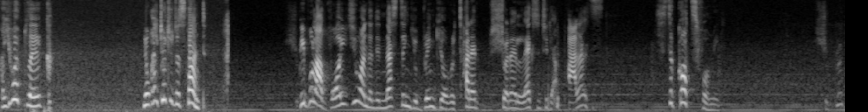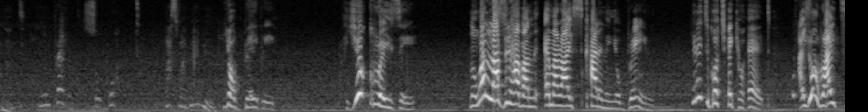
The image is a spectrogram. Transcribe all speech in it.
Are you a plague? No, I don't understand. People avoid you and then the next thing you bring your retarded shredded legs into their palace. It's the gods for me. You're pregnant. I'm pregnant. So what? That's my baby. Your baby. Are you crazy? No, when last did you have an MRI scanning in your brain? You need to go check your head. Are you alright?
